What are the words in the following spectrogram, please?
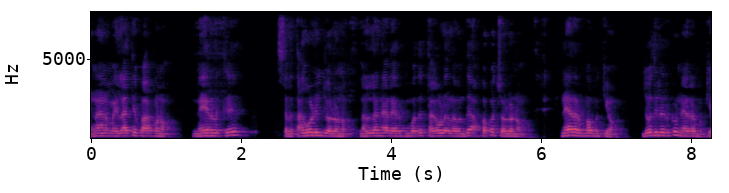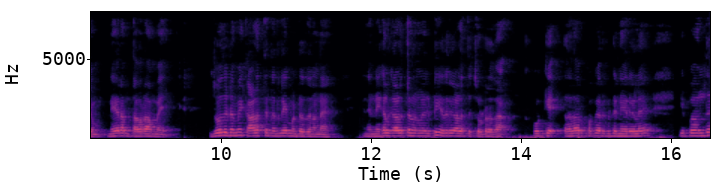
ஏன்னா நம்ம எல்லாத்தையும் பார்க்கணும். நேரலுக்கு சில தகவலையும் சொல்லணும். நல்ல நேரம் இருக்கும்போது தகவல்களை வந்து அப்பப்போ சொல்லணும். நேரம் ரொம்ப முக்கியம். ஜோதிடருக்கும் நேரம் முக்கியம். நேரம் தவறாமை. ஜோதிடமே காலத்தை நிர்ணயம் பண்ணுறது தானே நிகழ்காலத்தில் நின்றுக்கிட்டு எதிர்காலத்தை சொல்கிறது தான் ஓகே அதெல்லாம் ஒரு பக்கம் இருக்கட்டும் நேர்களே இப்போ வந்து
